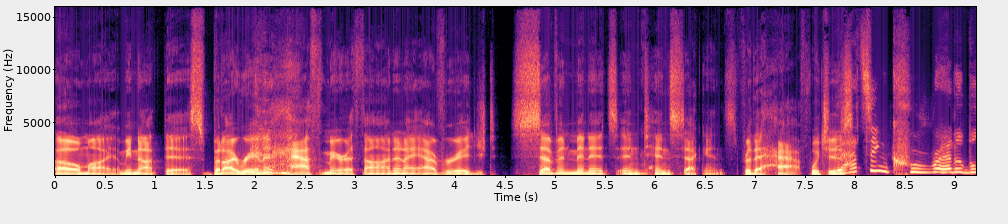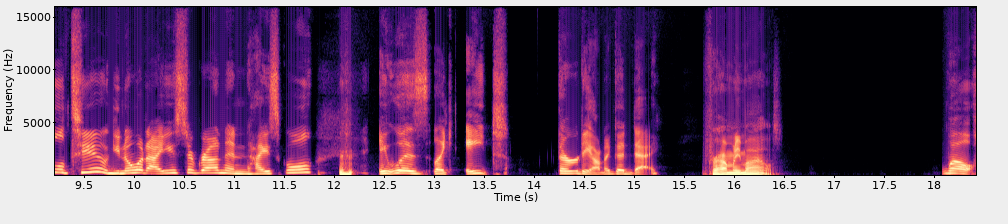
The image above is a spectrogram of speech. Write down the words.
oh my i mean not this but i ran a half marathon and i averaged seven minutes and 10 seconds for the half which is That's incredible too. You know what I used to run in high school? it was like 8:30 on a good day. For how many miles Well,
